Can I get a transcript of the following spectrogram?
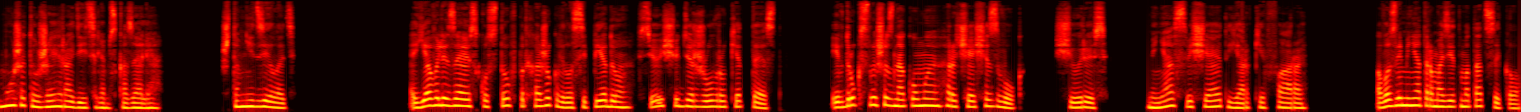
Может, уже и родителям сказали. Что мне делать? Я вылезаю из кустов, подхожу к велосипеду, все еще держу в руке тест. И вдруг слышу знакомый рычащий звук. Щурюсь. Меня освещают яркие фары а возле меня тормозит мотоцикл.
